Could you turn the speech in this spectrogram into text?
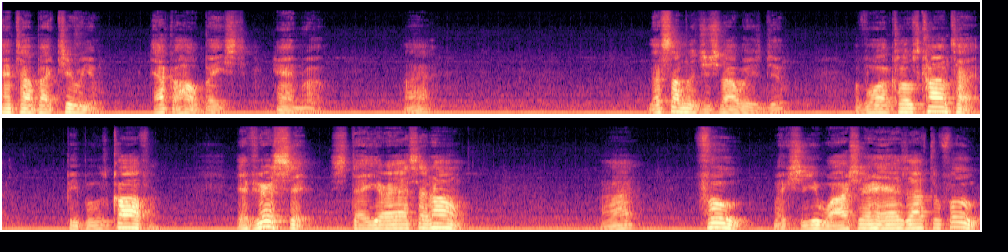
antibacterial, alcohol-based hand rub. All right. That's something that you should always do. Avoid close contact. People who's coughing. If you're sick, stay your ass at home. All right. Food. Make sure you wash your hands after food.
